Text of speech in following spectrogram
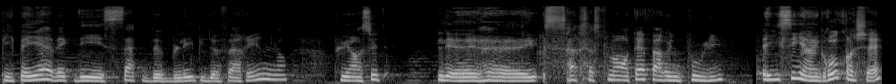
Puis ils payaient avec des sacs de blé puis de farine. Puis ensuite, euh, ça, se montait par une poulie. Et ici, il y a un gros crochet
